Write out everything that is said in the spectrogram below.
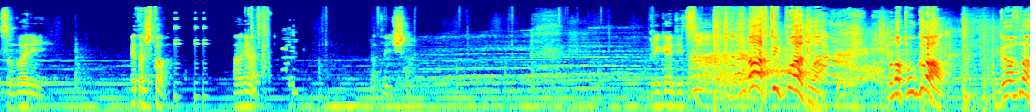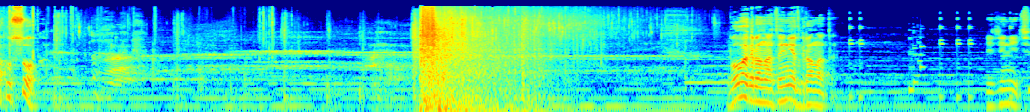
Зомбарей. Это что? Ага. Отлично. Пригодится. Ах ты падла! Он напугал! Говна кусок. Была граната и нет гранаты. Единить.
